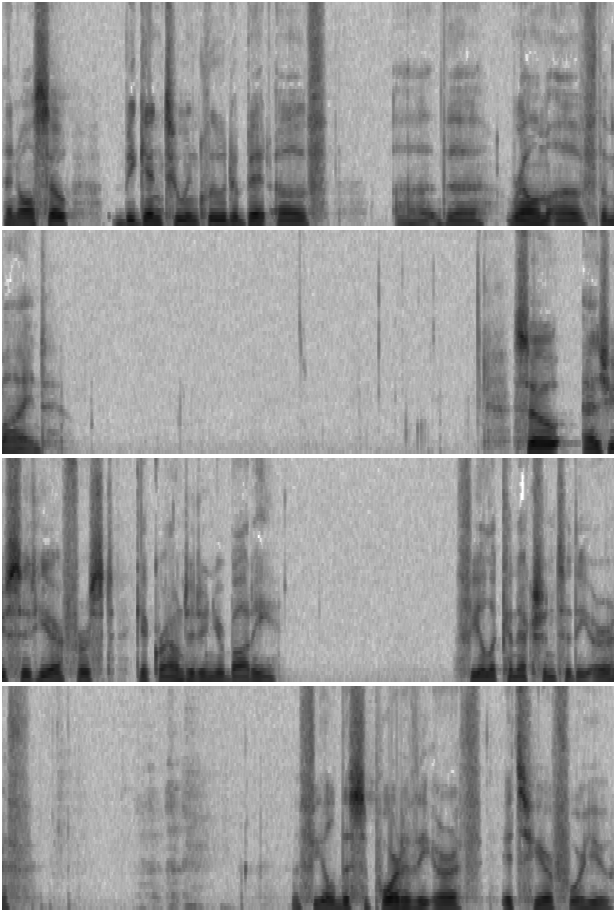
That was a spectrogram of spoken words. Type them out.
and also begin to include a bit of uh, the realm of the mind. So, as you sit here, first get grounded in your body, feel a connection to the earth, feel the support of the earth. It's here for you.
